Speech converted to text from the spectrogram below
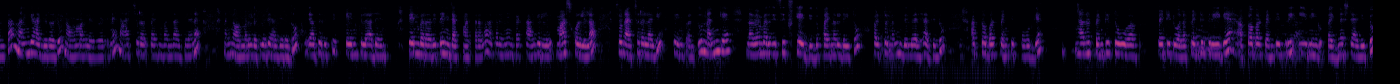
ಅಂತ ನನಗೆ ಆಗಿರೋದು ನಾರ್ಮಲ್ ಡೆಲಿವರಿನೇ ನ್ಯಾಚುರಲ್ ಪೇನ್ ಬಂದಾಗಲೇ ನಂಗೆ ನಾರ್ಮಲ್ ಡೆಲಿವರಿ ಆಗಿರೋದು. ಯಾವುದೇ ರೀತಿ ಪೇನ್ ಕಿಲ್ಲ ಅದೇ ಪೇನ್ ಬರೋ ರೀತಿ ಇಂಜೆಕ್ಟ್ ಮಾಡ್ತಾರಲ್ಲ, ಆ ಥರ ಏನೇ ಇಂಜೆಕ್ಟ್ ಆಗಿರಲಿ, ಮಾಡಿಸ್ಕೊಳ್ಳಿಲ್ಲ. ಸೊ ನ್ಯಾಚುರಲ್ ಆಗಿ ಪೇನ್ ಬಂತು. ನನಗೆ ನವೆಂಬರ್ಗೆ ಸಿಕ್ಸ್ಗೆ ಇದ್ದಿದ್ದು ಫೈನಲ್ ಡೇಟು ಬಟ್ ನನಗೆ ಡೆಲಿವರಿ ಆಗಿದ್ದು ಅಕ್ಟೋಬರ್ ಟ್ವೆಂಟಿ ಫೋರ್ಗೆ ನಾನು ಟ್ವೆಂಟಿ ಟೂ ಟ್ವೆಂಟಿ ಟೂ ಅಲ್ಲ ಟ್ವೆಂಟಿ ತ್ರೀಗೆ October twenty three evening Wednesday ಆಗಿತ್ತು.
